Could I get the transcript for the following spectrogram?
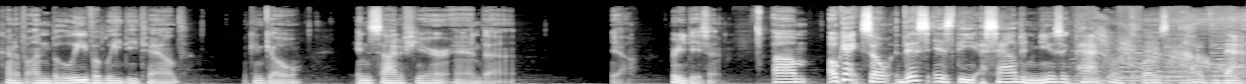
kind of unbelievably detailed. We can go inside of here and uh, yeah, pretty decent. Um, okay, so this is the sound and music pack. We'll close out of that.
